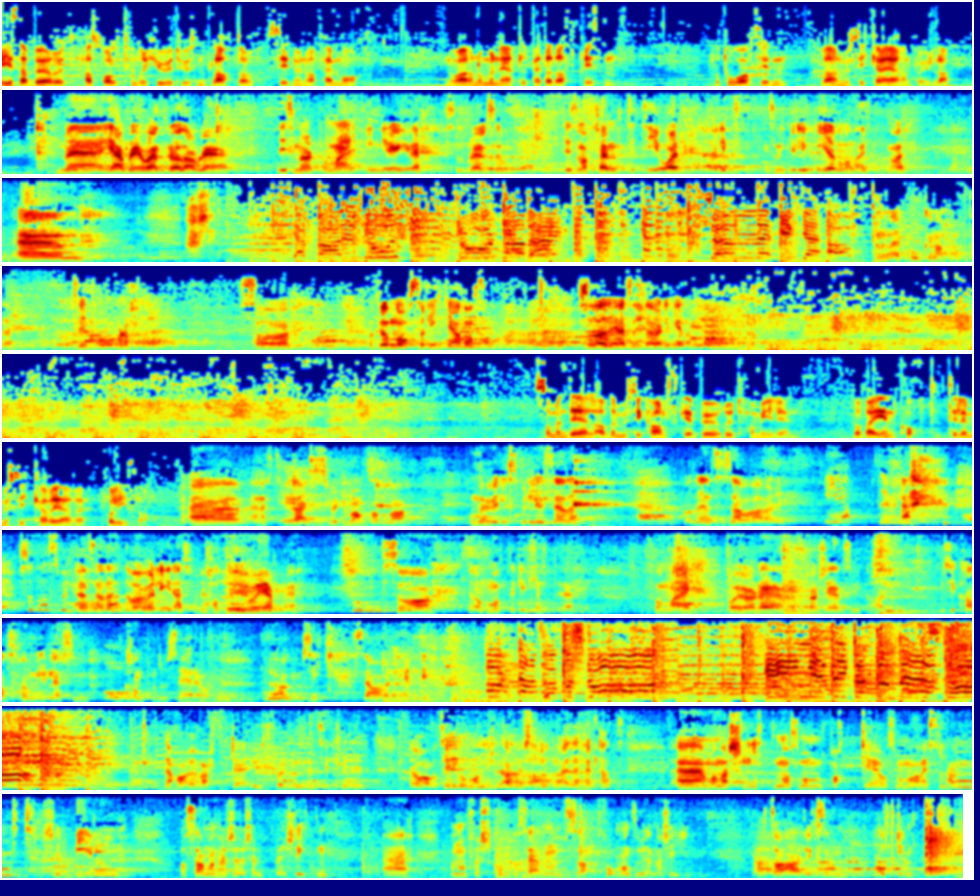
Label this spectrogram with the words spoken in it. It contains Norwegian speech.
Lisa Børud har solgt 120 000 plater siden hun var fem år. Nå er hun nominert til Petter Dass-prisen. For to år siden la hun musikkarrieren på hylla. Men jeg ble jo eldre, og da ble de som hørte på meg, yngre og yngre. Så det ble liksom de som var fem til ti år. Liksom ikke like gjennom når man er 19 år. Um, epoken har på en måte gått litt over, da. Så akkurat nå så liker jeg å danse. Så det er det jeg syns er veldig gøy, da. Som en del av den musikalske Børud-familien var veien kort til en musikkarriere for Lisa. Uh, en ettermiddag spurte mamma og pappa om jeg ville spille i CD. Og det eneste jeg var ja, det vil jeg. Så da spilte jeg CD. Det var veldig greit, for vi hadde det jo hjemme. Så det var på en måte litt lettere for meg å gjøre det enn kanskje en som ikke har musikalsk familie som kan produsere og lage musikk. Så jeg var veldig heldig. Det har jo vært utfordrende til tider. Det er jo av og til hvor man ikke har lyst til å dra i det hele tatt. Eh, man er sliten, og så må man pakke, og så må man reise langt, kjøre bilen. Og så er man kanskje kjempesliten. Eh, men når man først går på scenen, så får man så mye energi. At da er liksom alt glemt.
